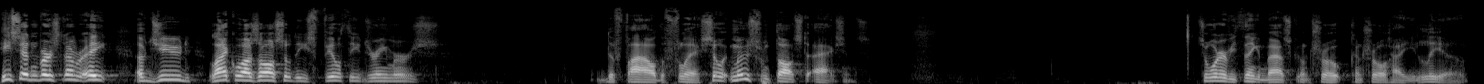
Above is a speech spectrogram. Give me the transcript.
He said in verse number 8 of Jude, likewise also these filthy dreamers defile the flesh. So it moves from thoughts to actions. So whatever you think about is going to control, control how you live.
